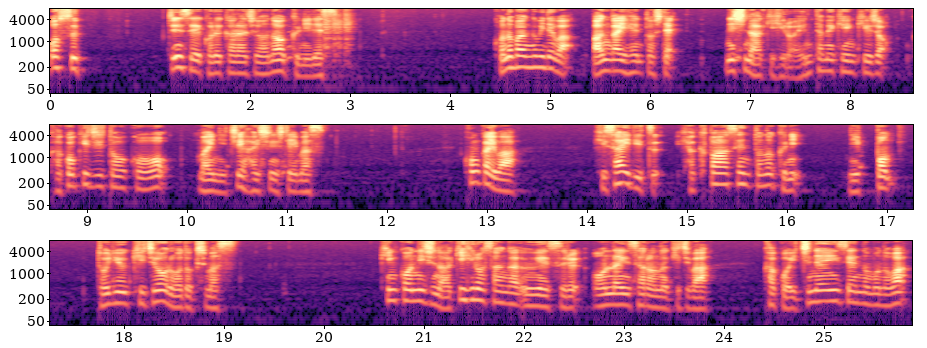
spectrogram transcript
オス。人生これから上の国です。この番組では番外編として西野昭弘エンタメ研究所過去記事投稿を毎日配信しています。今回は被災率100%の国日本という記事を朗読します。近婚西野昭弘さんが運営するオンラインサロンの記事は過去1年以前のものは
